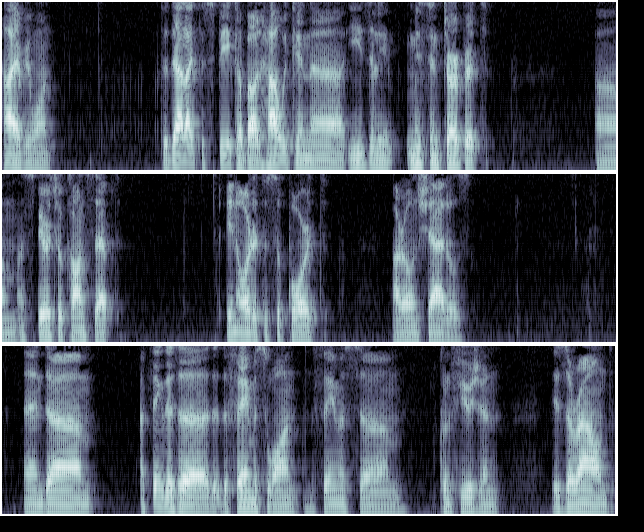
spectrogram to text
Hi, everyone. Today, I'd like to speak about how we can uh, easily misinterpret um, a spiritual concept in order to support our own shadows. And um, I think there's a the, the famous one, the famous um, confusion is around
